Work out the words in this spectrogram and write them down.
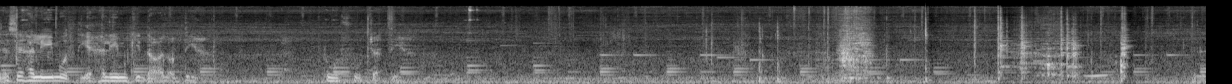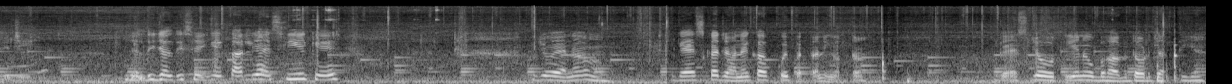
जैसे हलीम होती है, हलीम की दाल होती है। टूट फूट जाती है। जी जल्दी जल्दी से ये कर लिया, इसलिए कि जो है ना, गैस का जाने का कोई पता नहीं होता। गैस जो होती है ना, वो भाग दौड़ जाती है।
